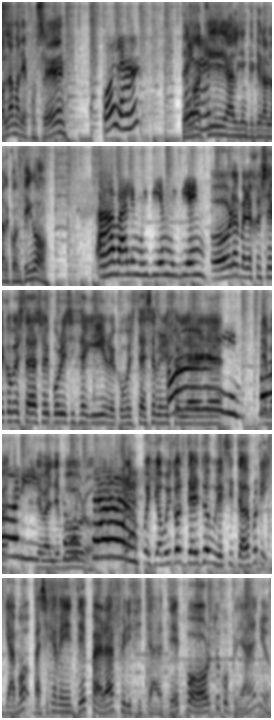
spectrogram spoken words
Hola, María José. Hola. Tengo Buenas. aquí a alguien que quiere hablar contigo. Ah, vale, muy bien, muy bien. Hola María José, ¿cómo estás? Soy Boris Izaguirre, ¿cómo está esa venezolana? Ay, de, Va- Boris, de Valdemoro. ¿cómo estás? Bueno, pues yo muy contento, muy excitado porque llamo básicamente para felicitarte por tu cumpleaños.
